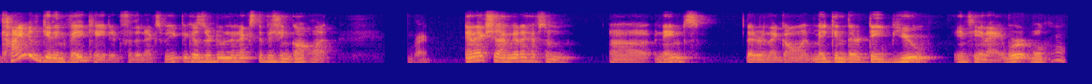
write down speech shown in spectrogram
kind of getting vacated for the next week because they're doing the next Division gauntlet. Right. And actually, I'm gonna have some uh, names that are in that gauntlet making their debut in TNA. We're well, Oh.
